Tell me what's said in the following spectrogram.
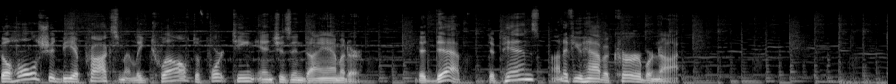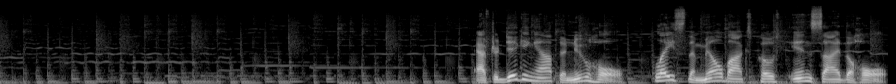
The hole should be approximately 12 to 14 inches in diameter. The depth depends on if you have a curb or not. After digging out the new hole, place the mailbox post inside the hole.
